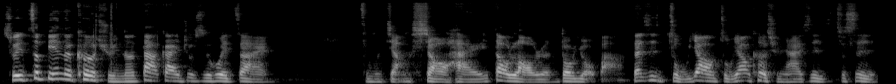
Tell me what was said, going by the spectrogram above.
所以这边的客群呢，大概就是会在怎么讲，小孩到老人都有吧。但是主要主要客群还是就是。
